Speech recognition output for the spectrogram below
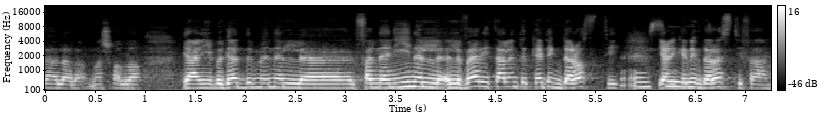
لا لا لا ما شاء الله. يعني بجد من ال- الفنانين ال very talented كأنك درستي يعني كأنك درستي فعلا.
